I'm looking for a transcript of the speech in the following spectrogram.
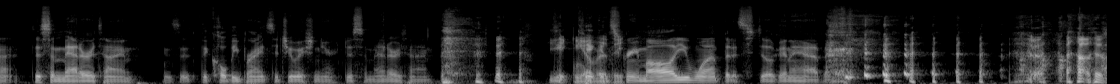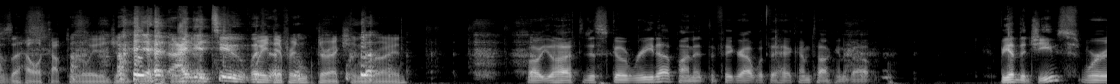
Uh, just a matter of time. It's the- the Kobe Bryant situation here. Just a matter of time. You can kick and the- scream all you want, but it's still going to happen. oh, this was a helicopter related joke. yeah, I did too. But Way different direction, Brian. well, you'll have to just go read up on it to figure out what the heck I'm talking about. But yeah, the Jeeps were.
